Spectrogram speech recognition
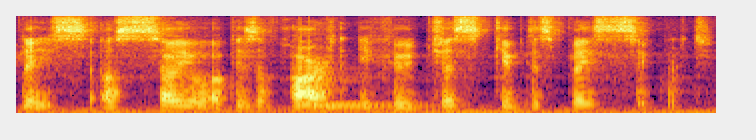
Please, I'll sell you a piece of heart if you just keep this place secret.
